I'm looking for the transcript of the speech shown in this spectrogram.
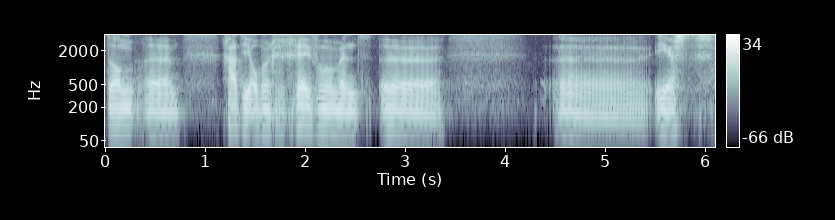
dan ehm, gaat hij op een gegeven moment eh, eerst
